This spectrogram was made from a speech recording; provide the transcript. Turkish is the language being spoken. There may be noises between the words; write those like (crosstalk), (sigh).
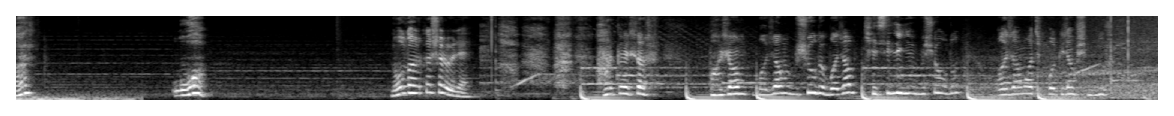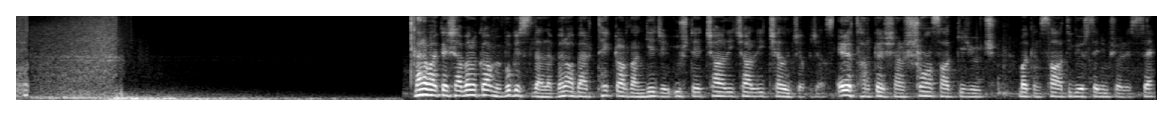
Lan! Oha! Ne oldu arkadaşlar öyle? Arkadaşlar bacağım bacağım bir şey oluyor. Bacağım kesildi gibi bir şey oldu. Bacağımı açıp bakacağım şimdi dur. Merhaba arkadaşlar ben Okan ve bugün sizlerle beraber tekrardan gece 3'te Charlie Charlie Challenge yapacağız. Evet arkadaşlar şu an saat gece 3. Bakın saati göstereyim şöyle size.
